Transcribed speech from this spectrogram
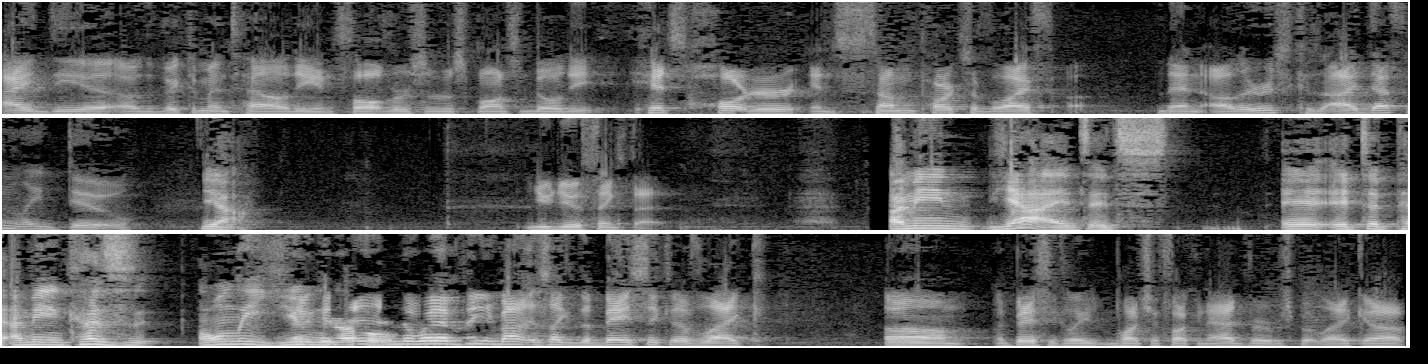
idea of the victim mentality and fault versus responsibility hits harder in some parts of life than others? Because I definitely do. Yeah. You do think that? I mean, yeah, it's it's it. it dep- I mean, because only you and, know. And the way I'm thinking about it is like the basic of like, um, basically a bunch of fucking adverbs, but like uh,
